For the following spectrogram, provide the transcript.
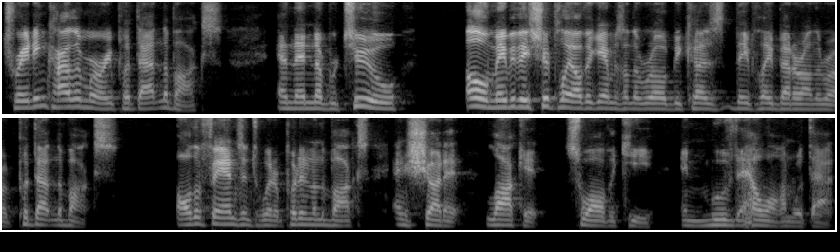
Trading Kyler Murray, put that in the box, and then number two, oh, maybe they should play all their games on the road because they play better on the road. Put that in the box. All the fans in Twitter, put it in the box and shut it, lock it, swallow the key, and move the hell on with that.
